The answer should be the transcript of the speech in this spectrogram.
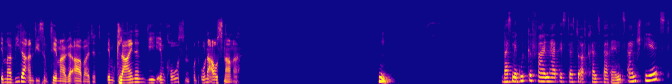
immer wieder an diesem Thema gearbeitet, im Kleinen wie im Großen und ohne Ausnahme. Hm. Was mir gut gefallen hat, ist, dass du auf Transparenz anspielst.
